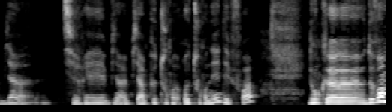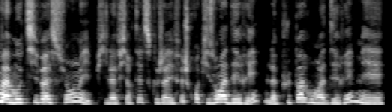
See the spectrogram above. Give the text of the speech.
bien tirer, bien, puis un peu retourner des fois. Donc devant ma motivation et puis la fierté de ce que j'avais fait, je crois qu'ils ont adhéré. La plupart ont adhéré, mais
